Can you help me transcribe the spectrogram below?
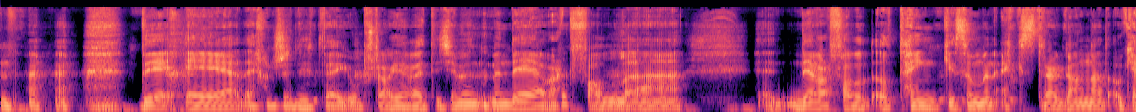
men det, er, det er kanskje et nytt VG-oppslag, jeg vet ikke, men, men det er i hvert fall eh, det er i hvert fall å tenke som en ekstra gang at ok,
